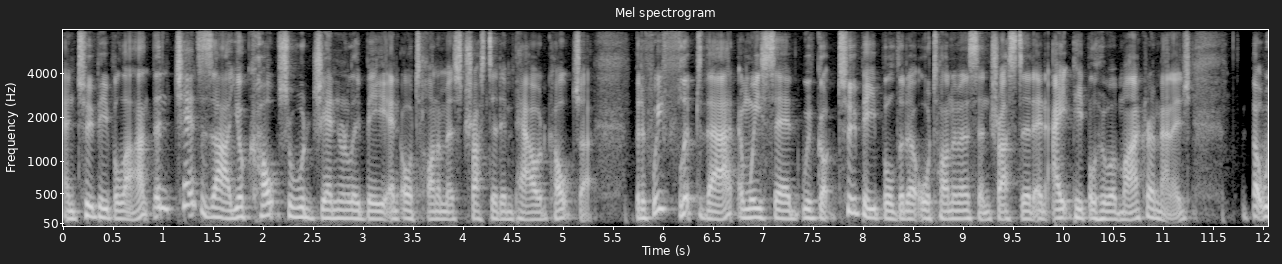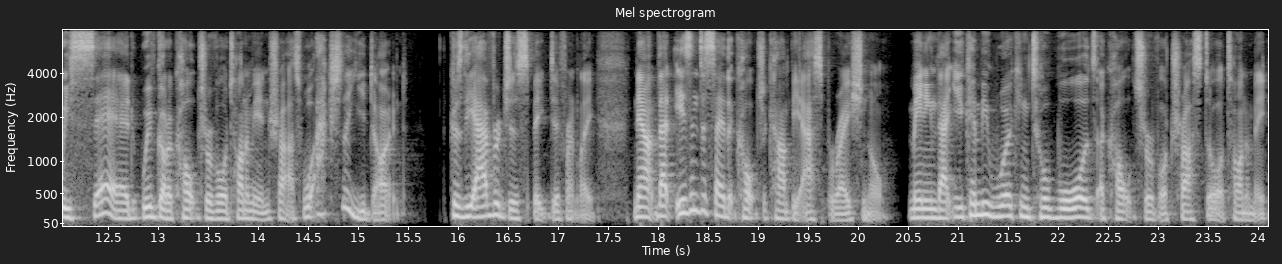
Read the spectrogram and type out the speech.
and two people aren't, then chances are your culture would generally be an autonomous, trusted, empowered culture. But if we flipped that and we said we've got two people that are autonomous and trusted and eight people who are micromanaged, but we said we've got a culture of autonomy and trust, well, actually, you don't because the averages speak differently. Now, that isn't to say that culture can't be aspirational meaning that you can be working towards a culture of trust or autonomy.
